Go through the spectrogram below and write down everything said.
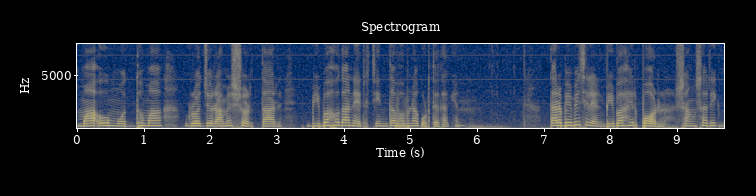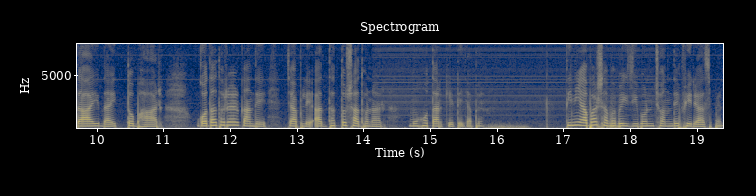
মা ও মধ্যমা গ্রজ রামেশ্বর তার বিবাহদানের চিন্তাভাবনা করতে থাকেন। তারা ভেবেছিলেন বিবাহের পর সাংসারিক দায় দায়িত্ব ভার গদাধরের কাঁধে চাপলে আধ্যাত্ম সাধনার মোহ তার কেটে যাবে। তিনি আবার স্বাভাবিক জীবন ছন্দে ফিরে আসবেন।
